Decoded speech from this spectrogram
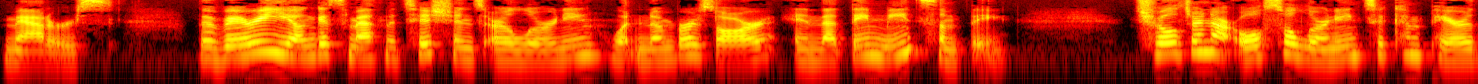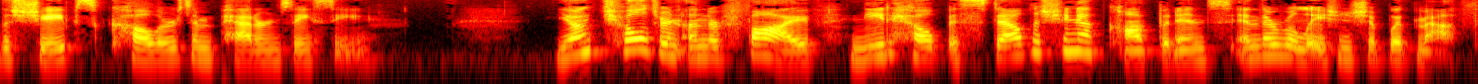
matters. The very youngest mathematicians are learning what numbers are and that they mean something. Children are also learning to compare the shapes, colors, and patterns they see. Young children under five need help establishing a confidence in their relationship with math.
